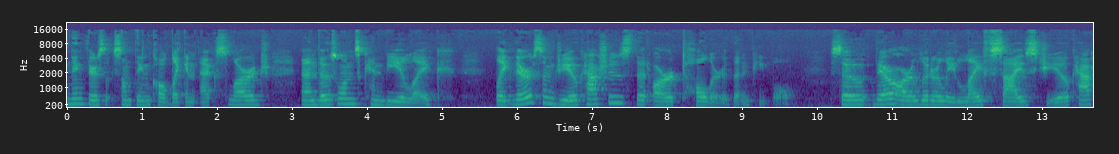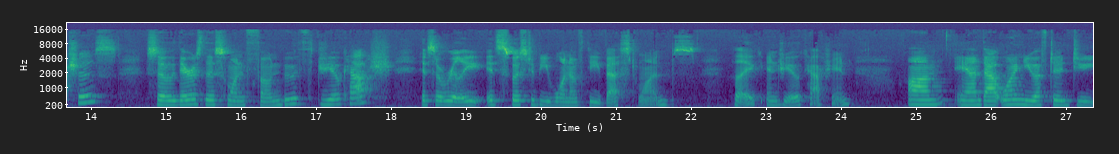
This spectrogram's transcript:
I think there's something called like an X large, and those ones can be like, like there are some geocaches that are taller than people. So there are literally life-size geocaches. So there's this one phone booth geocache. It's a really, it's supposed to be one of the best ones, like in geocaching. Um, and that one you have to do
